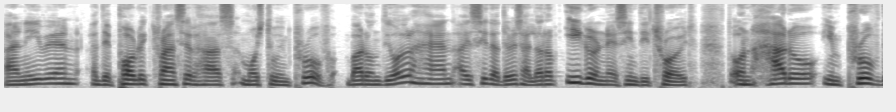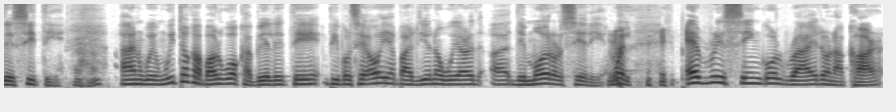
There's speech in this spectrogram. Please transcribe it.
and even the public transit has much to improve. But on the other hand, I see that there is a lot of eagerness in Detroit on how to improve the city. Uh-huh. And when we talk about walkability, people say, "Oh yeah, but you know we are uh, the motor city." Right. Well, every single ride on a car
